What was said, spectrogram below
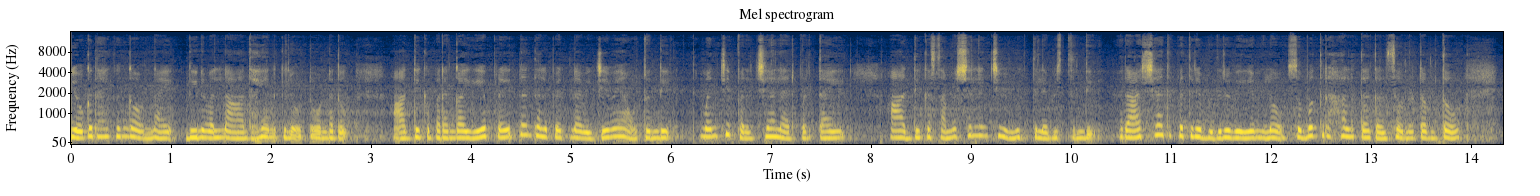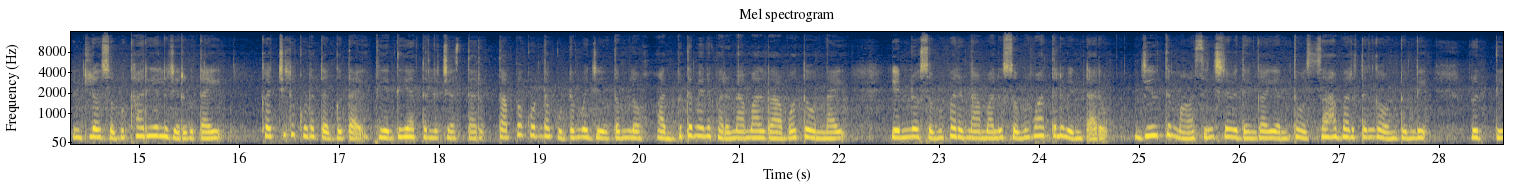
యోగదాయకంగా ఉన్నాయి. దీనివల్ల ఆదాయానికి లోటు ఉండదు. ఆర్థికపరంగా ఏ ప్రయత్నం తలపెట్టినా విజయమే అవుతుంది. మంచి పరిచయాలు ఏర్పడతాయి. ఆర్థిక సమస్యల నుంచి విముక్తి లభిస్తుంది. రాష్ట్రాధిపతి బుధుడు వ్యయంలో శుభగ్రహాలతో కలిసి ఉండటంతో ఇంట్లో శుభకార్యాలు జరుగుతాయి. ఖర్చులు కూడా తగ్గుతాయి. తీర్థయాత్రలు చేస్తారు. తప్పకుండా కుటుంబ జీవితంలో అద్భుతమైన పరిణామాలు రాబోతూ ఉన్నాయి. ఎన్నో శుభ పరిణామాలు శుభవార్తలు వింటారు. జీవితం ఆశించిన విధంగా ఎంతో ఉత్సాహభరితంగా ఉంటుంది. వృత్తి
